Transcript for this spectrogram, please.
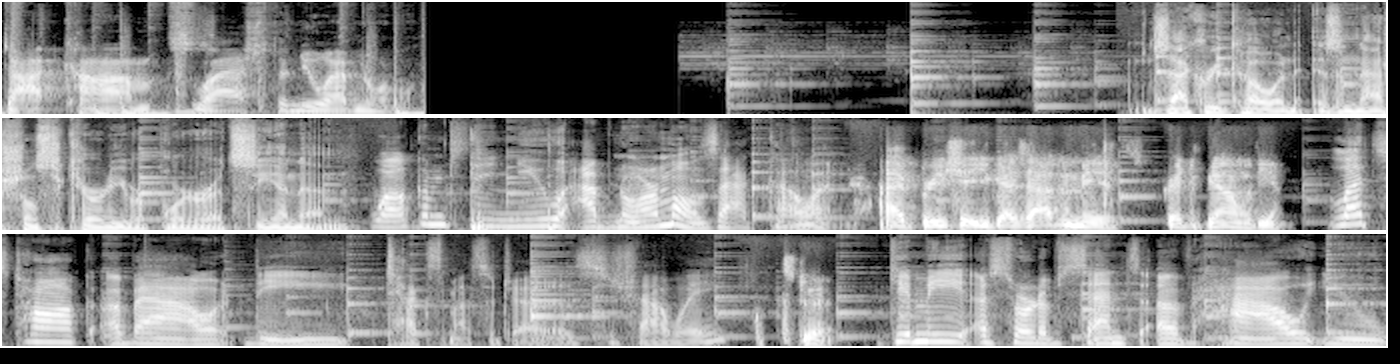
dot com slash the new abnormal. Zachary Cohen is a national security reporter at CNN. Welcome to the new abnormal, Zach Cohen. I appreciate you guys having me. It's great to be on with you. Let's talk about the text messages, shall we? Let's do it. Give me a sort of sense of how you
